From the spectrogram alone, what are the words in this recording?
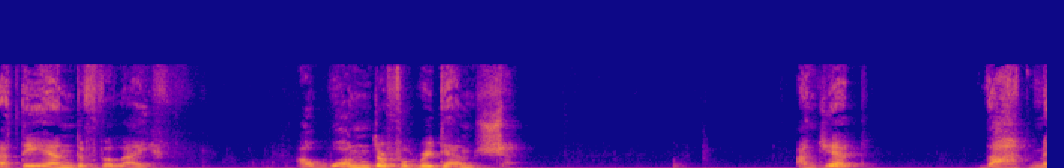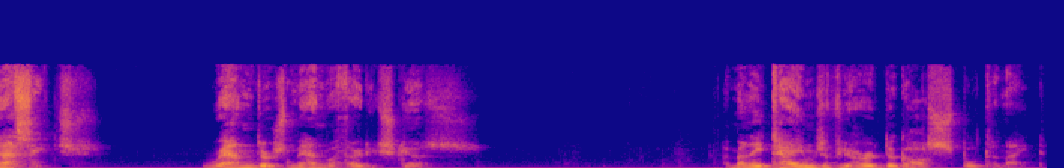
at the end of the life. A wonderful redemption. And yet, that message renders men without excuse. How many times have you heard the gospel tonight?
